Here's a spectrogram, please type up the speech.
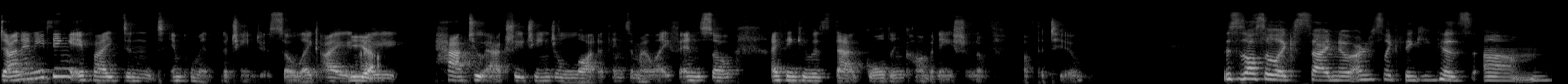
done anything if I didn't implement the changes. So like I, yeah. I had to actually change a lot of things in my life. And so I think it was that golden combination of of the two. This is also like side note. I'm just like thinking because um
